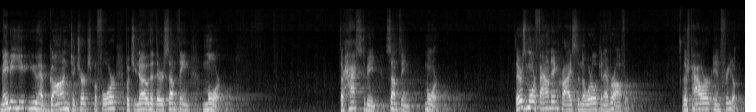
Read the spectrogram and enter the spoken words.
Maybe you, you have gone to church before, but you know that there's something more. There has to be something more. There's more found in Christ than the world can ever offer. There's power in freedom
